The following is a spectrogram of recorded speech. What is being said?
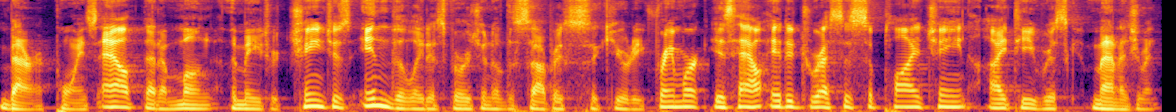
Barrett points out that among the major changes in the latest version of the cybersecurity framework is how it addresses supply chain IT risk management.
